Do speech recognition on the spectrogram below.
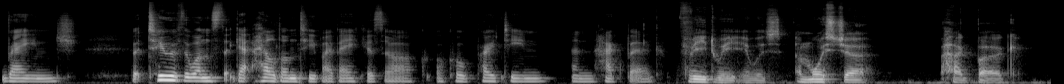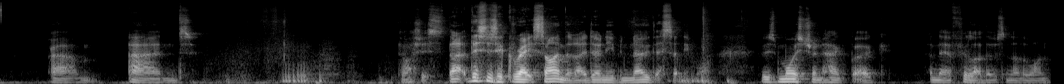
range but two of the ones that get held onto by bakers are, are called protein and Hagberg. Feed wheat, it was a moisture Hagberg um, and gosh, that this is a great sign that I don't even know this anymore. It was moisture and Hagberg, and there, I feel like there was another one.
